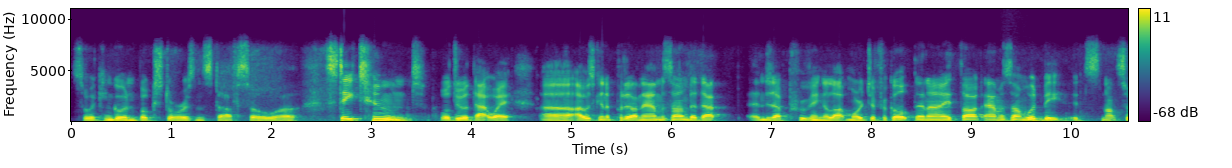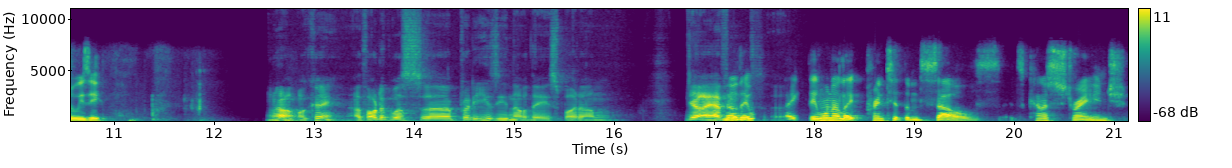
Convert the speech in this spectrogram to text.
so it can go in bookstores and stuff. So uh, stay tuned. We'll do it that way. Uh, I was going to put it on Amazon, but that ended up proving a lot more difficult than I thought Amazon would be. It's not so easy. Oh, okay. I thought it was uh, pretty easy nowadays, but um, yeah, I haven't. No, they like they want to like print it themselves. It's kind of strange.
